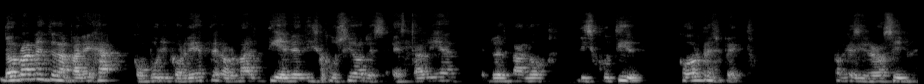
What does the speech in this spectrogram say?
Normalmente una pareja común y corriente, normal, tiene discusiones, está bien, no es malo discutir con respeto, porque si no, no sirve,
